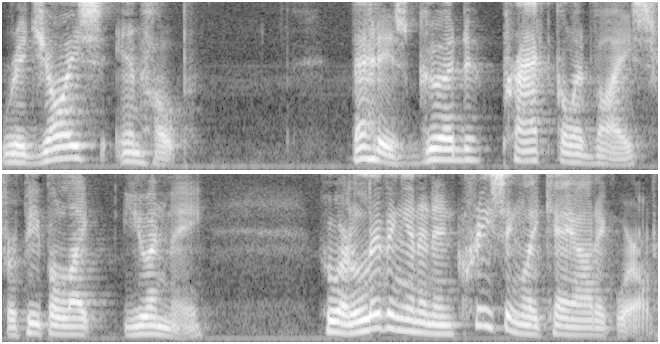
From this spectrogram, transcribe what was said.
rejoice in hope. That is good, practical advice for people like you and me who are living in an increasingly chaotic world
